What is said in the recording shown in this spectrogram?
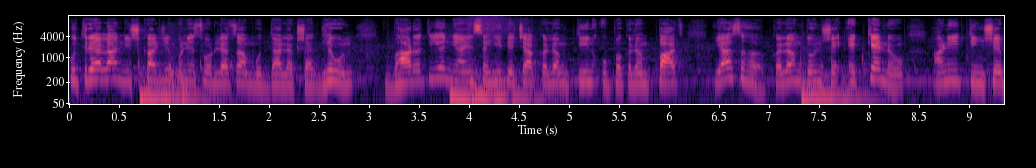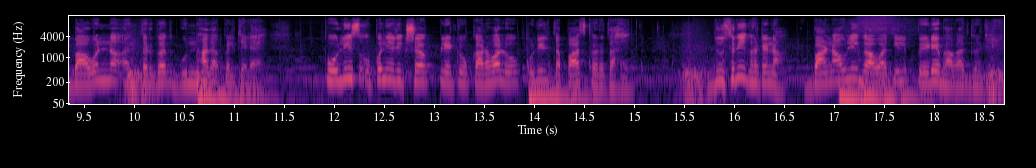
कुत्र्याला निष्काळजीपणे सोडल्याचा मुद्दा लक्षात घेऊन भारतीय न्यायसंहितेच्या कलम तीन उपकलम पाच यासह कलम दोनशे एक्क्याण्णव आणि तीनशे बावन्न अंतर्गत गुन्हा दाखल केला आहे. पोलीस उपनिरीक्षक प्लेटो कारवालो पुढील तपास करत आहेत. दुसरी घटना बाणावली गावातील पेढे भागात घडली.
